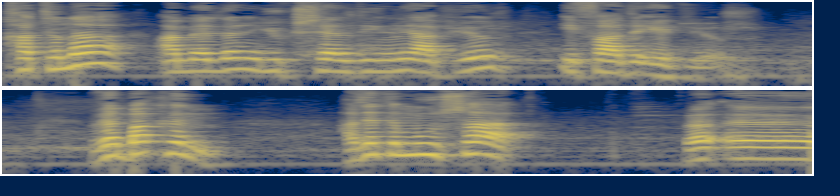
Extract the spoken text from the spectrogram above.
katına amellerin yükseldiğini ne yapıyor? İfade ediyor. Ve bakın Hz. Musa e,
